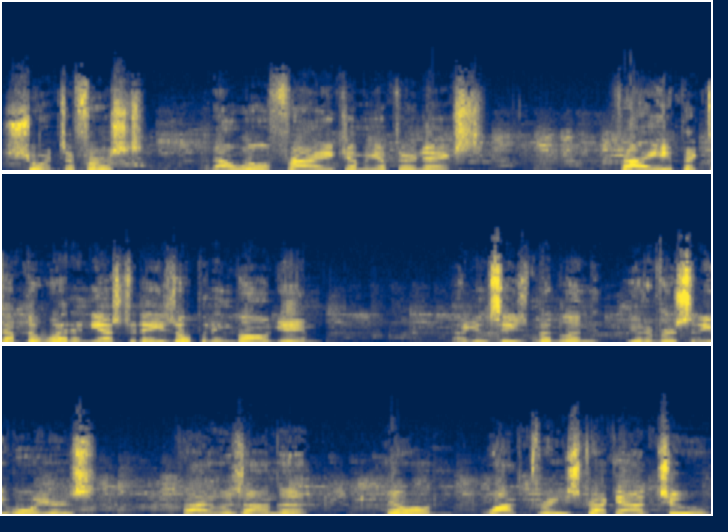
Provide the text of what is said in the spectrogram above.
short to first. And now Will Fry coming up there next. Fry, he picked up the win in yesterday's opening ball game against these Midland University Warriors. Fry was on the hill and walked three, struck out two.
